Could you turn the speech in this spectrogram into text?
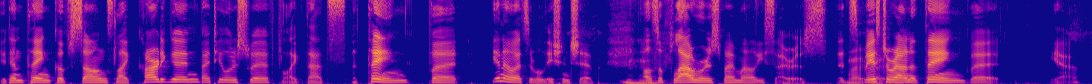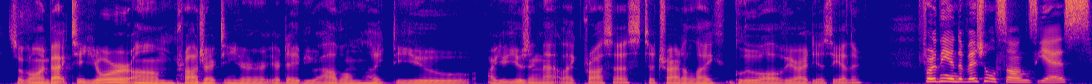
You can think of songs like Cardigan by Taylor Swift, like that's a thing, but you know, it's a relationship. Mm-hmm. Also, Flowers by Miley Cyrus. It's Right, based right, right. around a thing, but yeah. So going back to your um project and your your debut album, like do you are you using that like process to try to like glue all of your ideas together? For the individual songs, yes.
